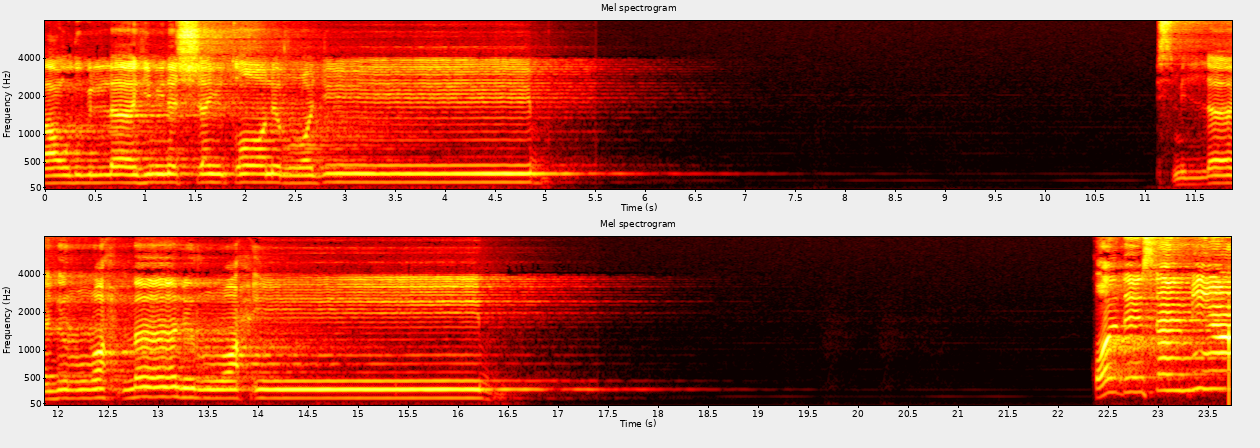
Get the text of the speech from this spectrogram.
أعوذ بالله من الشيطان الرجيم. بسم الله الرحمن الرحيم. قد سمع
